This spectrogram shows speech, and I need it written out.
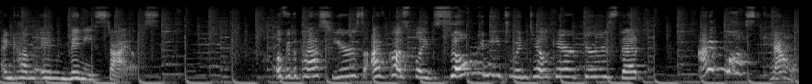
and come in many styles. Over the past years, I've cosplayed so many twin tail characters that I've lost count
